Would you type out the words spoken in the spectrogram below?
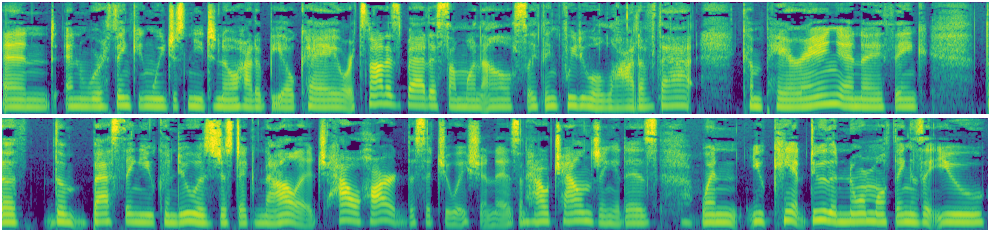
and and we're thinking we just need to know how to be okay or it's not as bad as someone else. I think we do a lot of that comparing, and I think the the best thing you can do is just acknowledge how hard the situation is and how challenging it is when you can't do the normal things that you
